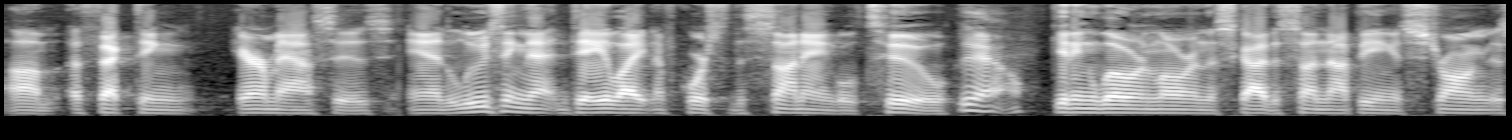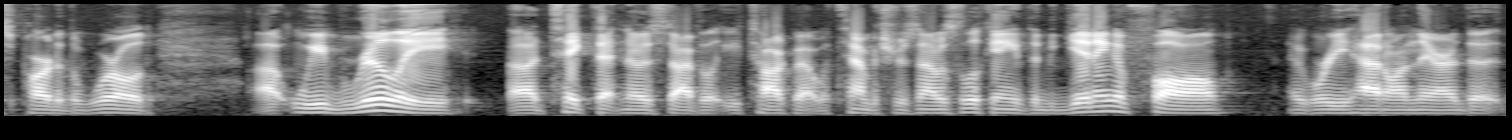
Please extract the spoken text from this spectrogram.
um, affecting air masses and losing that daylight and of course the sun angle too yeah getting lower and lower in the sky the sun not being as strong in this part of the world uh, we really uh, take that nosedive that you talked about with temperatures. And I was looking at the beginning of fall, where you had on there the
